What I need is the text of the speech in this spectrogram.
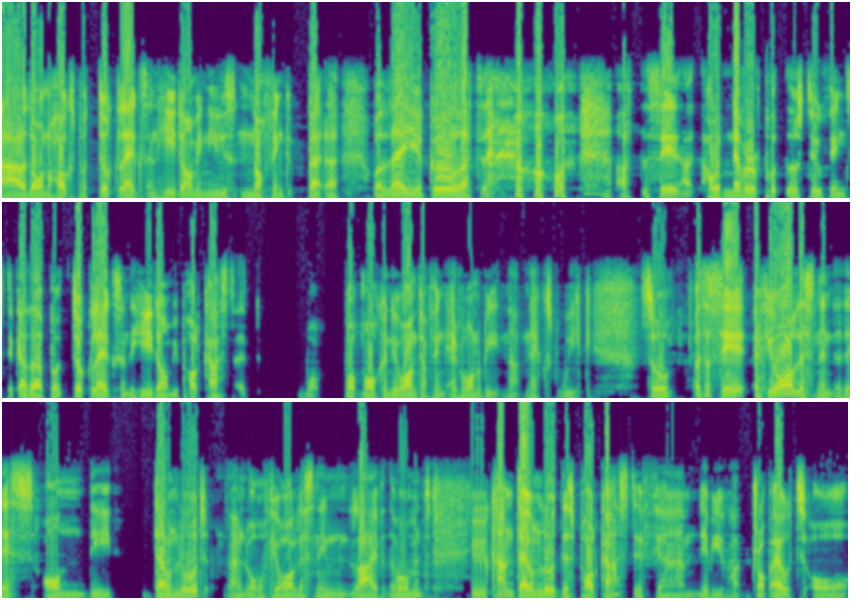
Ah, one Hogs put duck legs and Heed Army News, nothing better. Well, there you go. That's I have to say I, would never have put those two things together. But duck legs and the Heed Army podcast, what what more can you want? I think everyone will be eating that next week. So, as I say, if you are listening to this on the download, and or if you are listening live at the moment, you can download this podcast if um, maybe you've had drop out or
